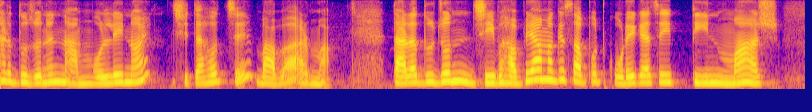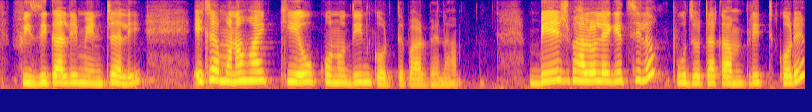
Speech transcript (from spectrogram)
আর দুজনের নাম বললেই নয়, সেটা হচ্ছে বাবা আর মা। তারা দুজন যেভাবে আমাকে সাপোর্ট করে গেছে এই তিন মাস ফিজিক্যালি মেন্টালি এটা মনে হয় কেউ কোনো দিন করতে পারবে না। বেশ ভালো লেগেছিল পুজোটা কমপ্লিট করে।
